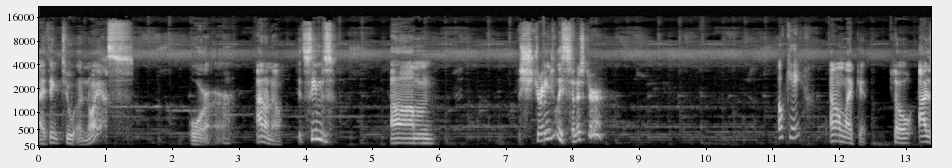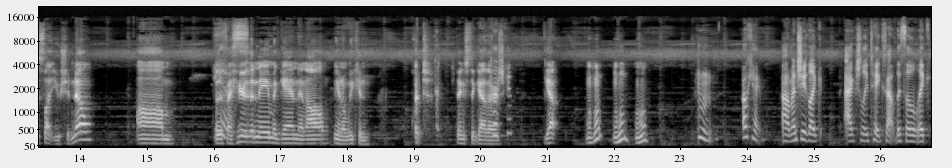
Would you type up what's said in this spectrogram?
I think to annoy us, or I don't know. It seems um strangely sinister. Okay. I don't like it. So I just thought you should know. Um, but if I hear the name again, then I'll, you know, we can put things together. Kershkin? Yep. Mm-hmm. Mm-hmm. mm-hmm. Okay. Um, and she like actually takes out this little like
